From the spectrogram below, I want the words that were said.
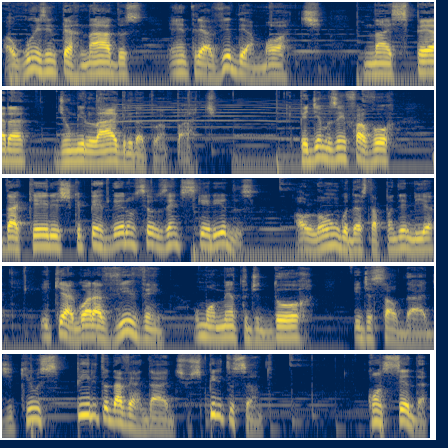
alguns internados entre a vida e a morte, na espera de um milagre da tua parte. Pedimos em favor daqueles que perderam seus entes queridos ao longo desta pandemia e que agora vivem um momento de dor e de saudade. Que o Espírito da Verdade, o Espírito Santo, conceda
